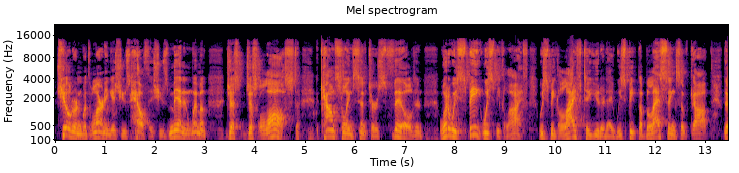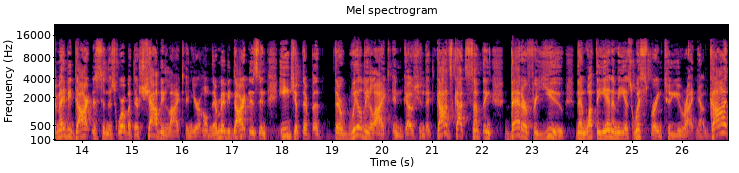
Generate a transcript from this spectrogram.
Children with learning issues, health issues, men and women just, just lost, counseling centers filled. And what do we speak? We speak life. We speak life to you today. We speak the blessings of God. There may be darkness in this world, but there shall be light in your home. There may be darkness in Egypt, there, but there will be light in Goshen, that God's got something better for you than what the enemy is whispering to you right now. God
